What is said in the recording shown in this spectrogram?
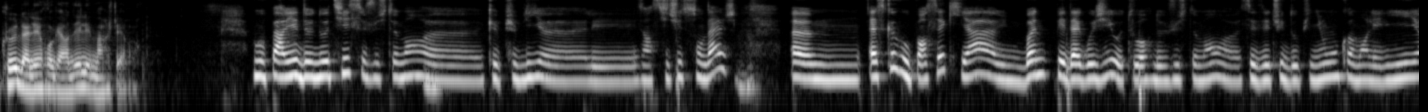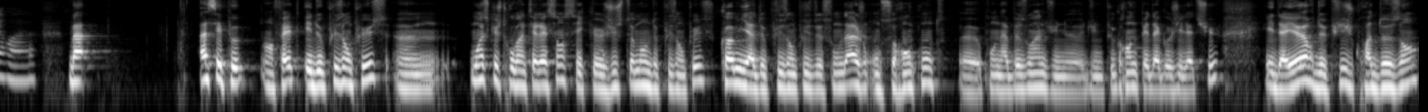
que d'aller regarder les marges d'erreur. Vous parliez de notices justement mm. euh, que publient euh, les instituts de sondage. Mm. Euh, est-ce que vous pensez qu'il y a une bonne pédagogie autour de justement ces études d'opinion, comment les lire Bah, assez peu en fait, et de plus en plus. moi, ce que je trouve intéressant, c'est que justement, de plus en plus, comme il y a de plus en plus de sondages, on se rend compte qu'on a besoin d'une plus grande pédagogie là-dessus. Et d'ailleurs, depuis, je crois, deux ans,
